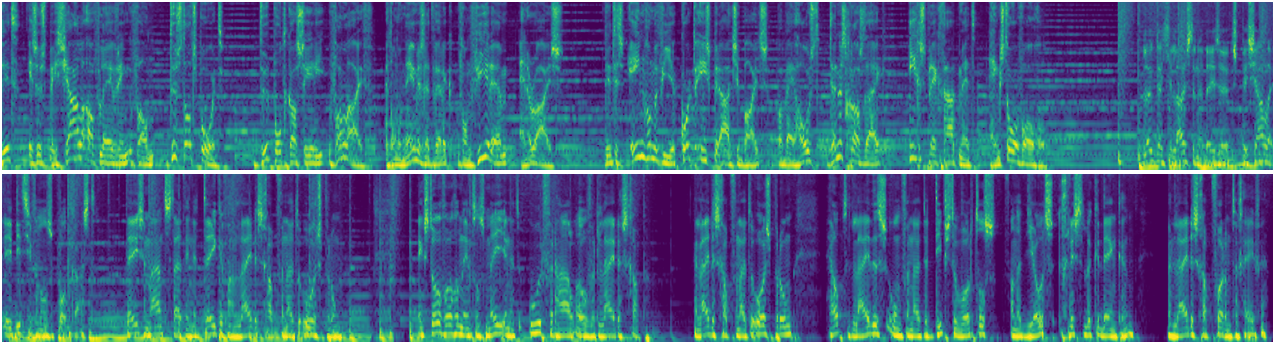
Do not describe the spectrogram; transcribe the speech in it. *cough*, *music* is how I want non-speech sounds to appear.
Dit is een speciale aflevering van De Stadspoort. De podcastserie van Live, het ondernemersnetwerk van 4M en Arise. Dit is één van de vier korte inspiratiebites waarbij host Dennis Grasdijk in gesprek gaat met Henk Stoorvogel. Leuk dat je luistert naar deze speciale editie van onze podcast. Deze maand staat in het teken van leiderschap vanuit de oorsprong. Henk Stoorvogel neemt ons mee in het oerverhaal over leiderschap. En leiderschap vanuit de oorsprong helpt leiders om vanuit de diepste wortels van het joods-christelijke denken hun leiderschap vorm te geven.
